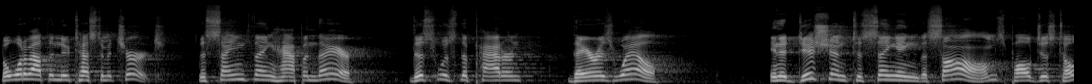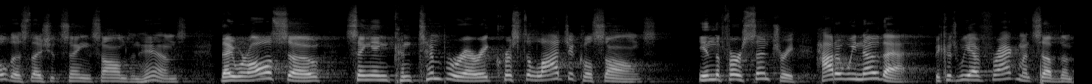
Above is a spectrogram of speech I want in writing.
But what about the New Testament church? The same thing happened there. This was the pattern there as well. In addition to singing the Psalms, Paul just told us they should sing Psalms and hymns, they were also singing contemporary Christological songs in the first century. How do we know that? Because we have fragments of them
